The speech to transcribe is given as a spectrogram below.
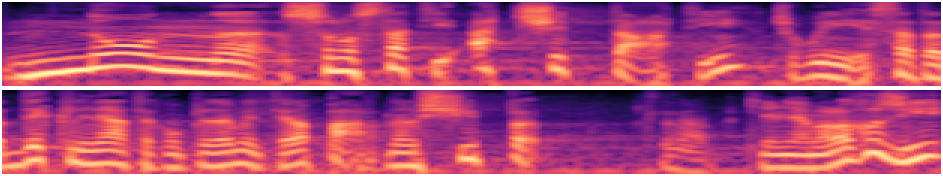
non sono stati accettati, cioè quindi è stata declinata completamente la partnership chiamiamola così,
